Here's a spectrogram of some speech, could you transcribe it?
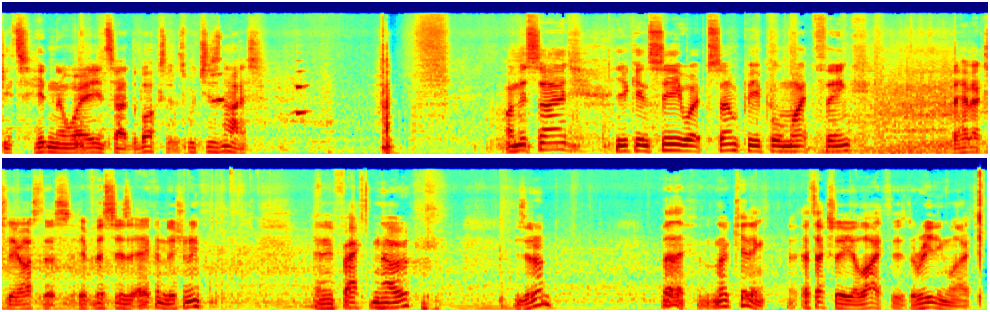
gets hidden away inside the boxes, which is nice. On this side you can see what some people might think. They have actually asked us if this is air conditioning. And in fact no. Is it on? There, no kidding. That's actually a light, it's a reading light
